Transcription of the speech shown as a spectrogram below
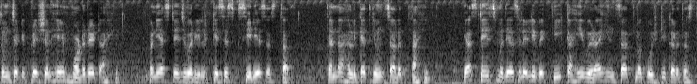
तुमचं डिप्रेशन हे मॉडरेट आहे. पण या स्टेजवरील केसेस सिरियस असतात. त्यांना हलक्यात घेऊन चालत नाही. या स्टेजमध्ये असलेली व्यक्ती काही वेळा हिंसात्मक गोष्टी करत असतात.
